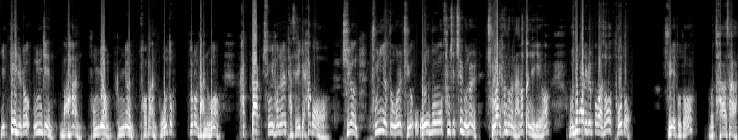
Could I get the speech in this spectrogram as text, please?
이때 이르러 웅진, 마한, 동명, 금년, 덕안, 오독으로 나누어 각각 주현을 다스리게 하고 주현 군이었던 것을 주요 5부 37군을 주와 현으로 나눴다는 얘기예요. 우두머리를 뽑아서 도독, 주의 도독, 뭐 자사,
